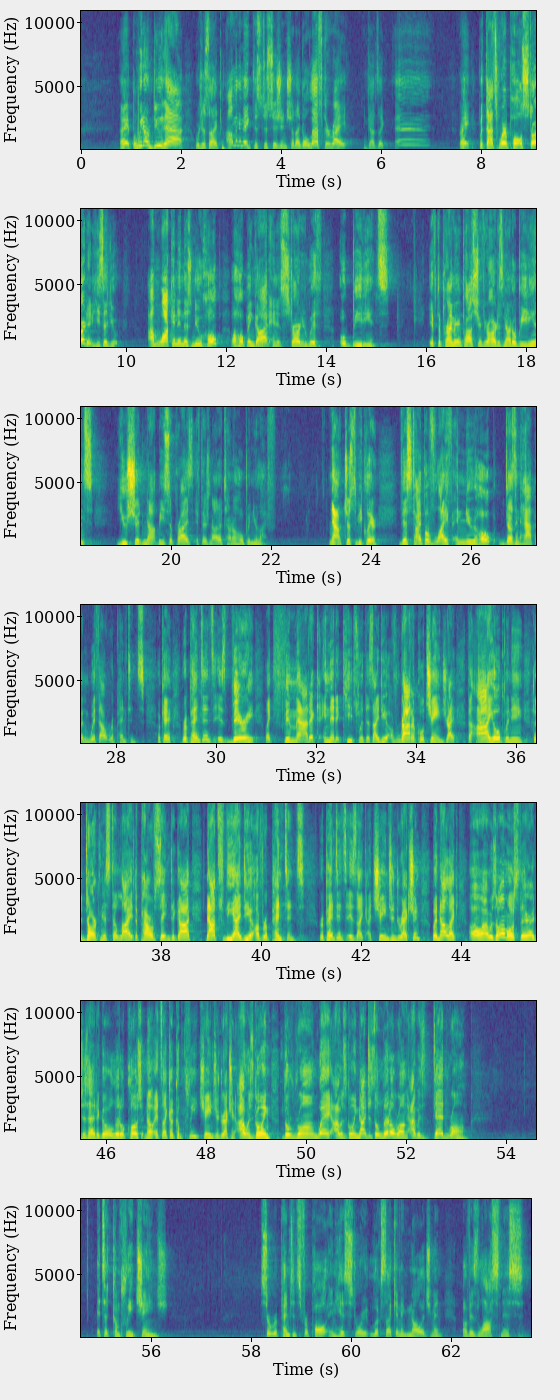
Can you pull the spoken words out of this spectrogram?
Right? But we don't do that. We're just like, I'm going to make this decision. Should I go left or right? And God's like, eh. Right? But that's where Paul started. He said, you, I'm walking in this new hope, a hope in God, and it started with obedience. If the primary posture of your heart is not obedience, you should not be surprised if there's not a ton of hope in your life. Now, just to be clear, this type of life and new hope doesn't happen without repentance. Okay? Repentance is very like thematic in that it keeps with this idea of radical change, right? The eye opening, the darkness to light, the power of Satan to God. That's the idea of repentance. Repentance is like a change in direction, but not like, oh, I was almost there. I just had to go a little closer. No, it's like a complete change in direction. I was going the wrong way. I was going not just a little wrong, I was dead wrong. It's a complete change. So, repentance for Paul in his story looks like an acknowledgement of his lostness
